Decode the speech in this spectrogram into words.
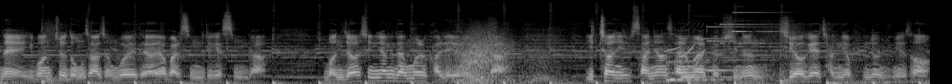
네, 이번 주 농사 정보에 대하여 말씀드리겠습니다. 먼저 식량작물 관리 요령입니다. 2024년 사용할 벽시는 지역의 작년 품종 중에서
